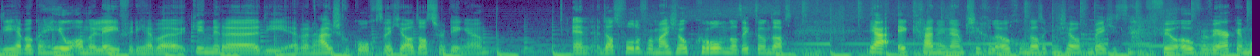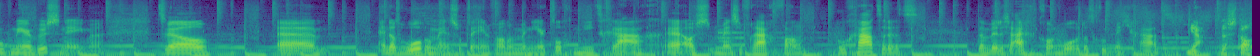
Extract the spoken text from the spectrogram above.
die hebben ook een heel ander leven. Die hebben kinderen, die hebben een huis gekocht, weet je wel, dat soort dingen. En dat voelde voor mij zo krom dat ik dan dacht, ja, ik ga nu naar een psycholoog omdat ik mezelf een beetje te veel overwerk en moet meer rust nemen. Terwijl, ehm, en dat horen mensen op de een of andere manier toch niet graag. Hè? Als mensen vragen van, hoe gaat het? Dan willen ze eigenlijk gewoon horen dat het goed met je gaat. ja, dat is, sta-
